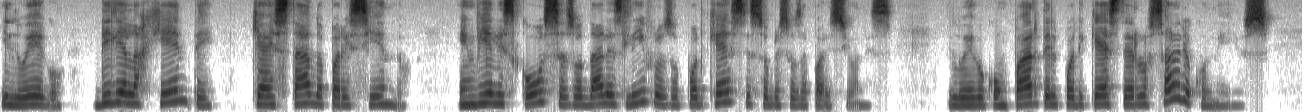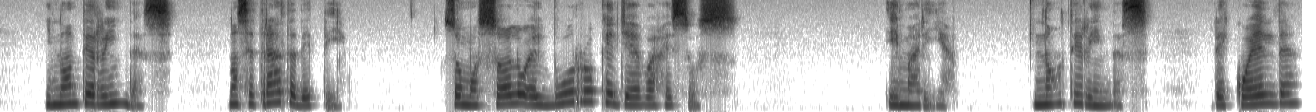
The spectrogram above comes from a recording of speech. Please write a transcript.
Y luego, dile a la gente que ha estado apareciendo. Envíales cosas o dales libros o podcasts sobre sus apariciones. Y luego comparte el podcast del Rosario con ellos. Y no te rindas. No se trata de ti. Somos solo el burro que lleva a Jesús. Y María. No te rindas. Recuerda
